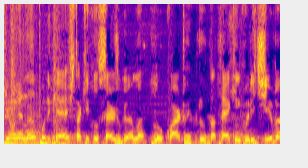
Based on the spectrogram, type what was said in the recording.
Aqui é o Renan Podcast, tá aqui com o Sérgio Gama, no quarto Recruta Tech em Curitiba,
